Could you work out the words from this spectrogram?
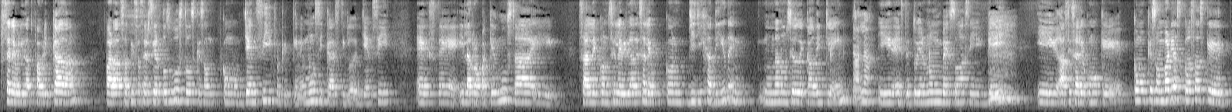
celebridad fabricada para satisfacer ciertos gustos que son como Gen Z, porque tiene música, estilo de Gen Z, este, y la ropa que usa, y sale con celebridades, salió con Gigi Hadid en un anuncio de Calvin Klein, ala. y este tuvieron un beso así gay y así salió como que como que son varias cosas que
